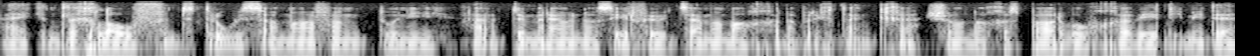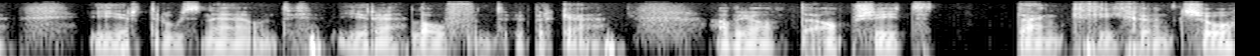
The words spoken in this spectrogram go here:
eigentlich laufend draus. Am Anfang tun, ich, äh, tun wir auch noch sehr viel zusammen machen, aber ich denke, schon nach ein paar Wochen werde ich mich dann eher draus nehmen und ihr laufend übergeben. Aber ja, der Abschied, denke ich, könnte schon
